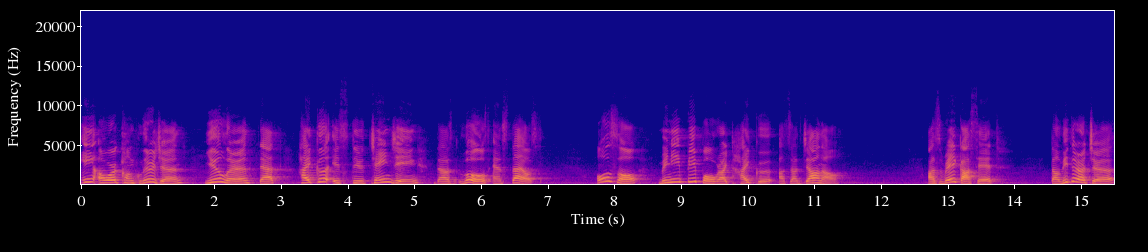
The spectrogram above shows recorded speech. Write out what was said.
In our conclusion, you learned that haiku is still changing the rules and styles. Also, many people write haiku as a journal. As Reika said, the literature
